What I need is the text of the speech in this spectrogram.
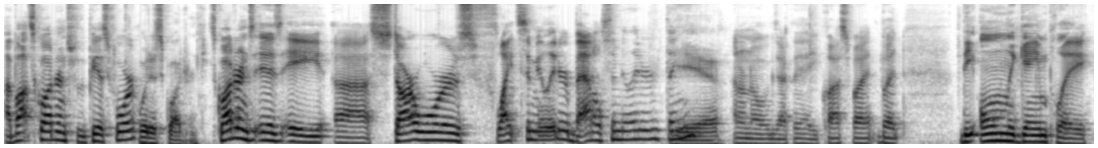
I bought squadrons for the PS4. What is Squadrons? Squadrons is a uh, Star Wars flight simulator, battle simulator thing. Yeah. I don't know exactly how you classify it, but the only gameplay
